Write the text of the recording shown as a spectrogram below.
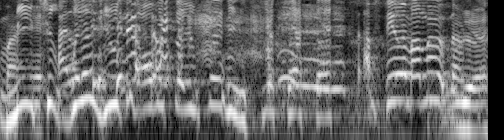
my. Me too. I We're using all the same things. Stop stealing my move. No, yeah.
